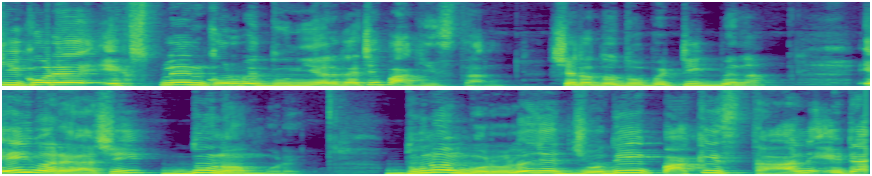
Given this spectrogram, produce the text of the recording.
কি করে এক্সপ্লেন করবে দুনিয়ার কাছে পাকিস্তান? সেটা তো ধোপে টিকবে না। এইবারে আসি দু নম্বরে। দু নম্বর হলো যে যদি পাকিস্তান এটা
